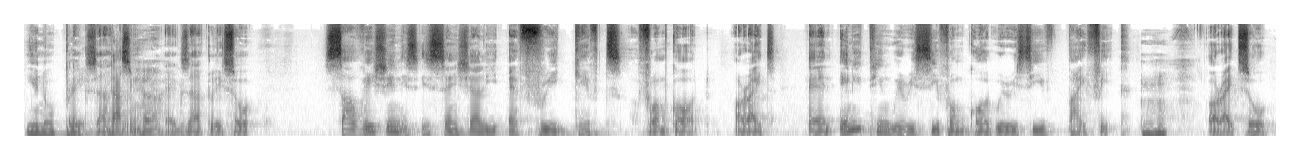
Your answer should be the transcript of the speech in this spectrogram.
you know, pray. Exactly. That's. Yeah. Exactly. So salvation is essentially a free gift from God. All right. And anything we receive from God, we receive by faith. Mm-hmm. All right. So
